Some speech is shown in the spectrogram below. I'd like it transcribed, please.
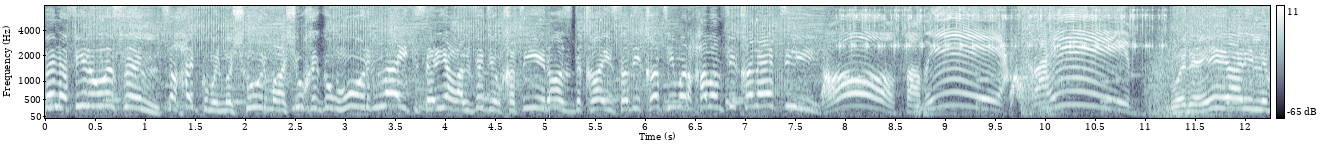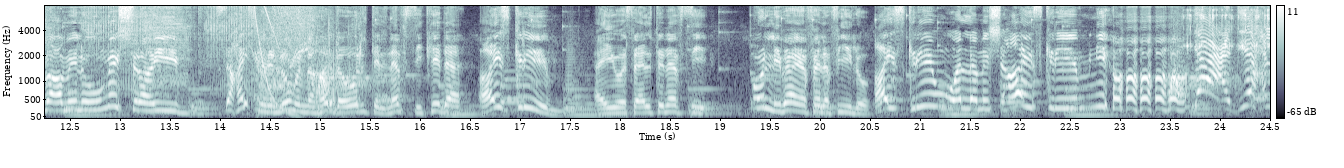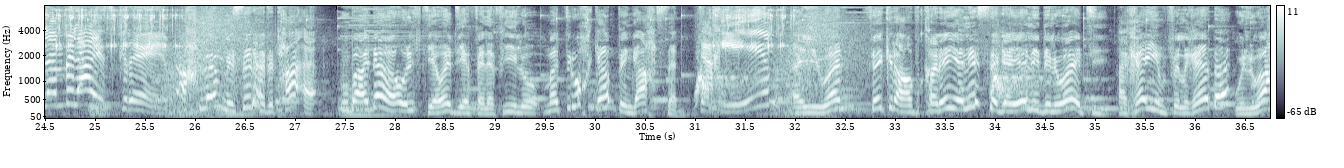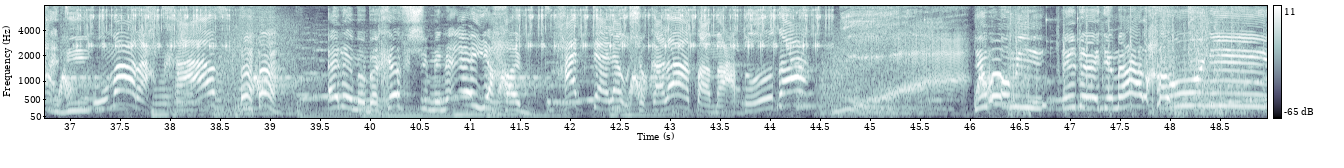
فلافيلو وصل صاحبكم المشهور مع شيوخ الجمهور. like سريع على الفيديو الخطير. أصدقائي صديقاتي مرحبا في قناتي. أوه فظيع رهيب. وأنا إيه يعني اللي بعمله؟ مش رهيب. صحيت من النوم النهارده وقلت لنفسي كده آيس كريم. أيوه سألت نفسي قول لي بقى يا فلافيلو. ايس كريم ولا مش ايس كريم قاعد يحلم بالآيس كريم. أحلام مصيرها تتحقق. وبعدها قلت يا واد يا فلافيلو ما تروح camping أحسن. تخييم أيوه فكرة عبقرية لسه جاية لي دلوقتي. هخيم في الغابة ولوحدي. وما راح تخاف. أنا ما بخافش من أي حد. حتى لو شوكولاتة معضوضة يا مامي إيه ده يا جماعة الحقوني.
